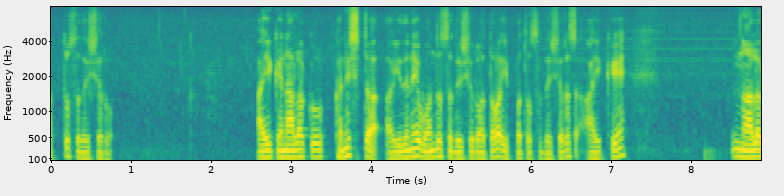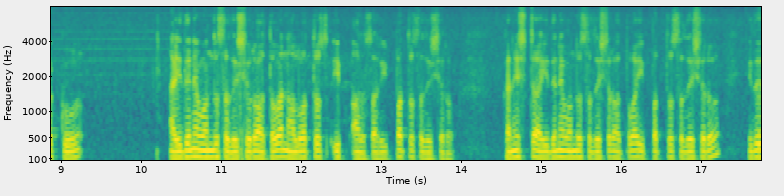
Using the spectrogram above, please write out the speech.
ಹತ್ತು ಸದಸ್ಯರು. ಆಯ್ಕೆ ನಾಲ್ಕು. ಕನಿಷ್ಠ ಐದನೇ ಒಂದು ಸದಸ್ಯರು ಅಥವಾ ಇಪ್ಪತ್ತು ಸದಸ್ಯರು ಆಯ್ಕೆ ನಾಲ್ಕು. ಐದನೇ ಒಂದು ಸದಸ್ಯರು ಅಥವಾ ನಲವತ್ತು ಇಪ್ ಸಾರಿ ಇಪ್ಪತ್ತು ಸದಸ್ಯರು. ಕನಿಷ್ಠ ಐದನೇ ಒಂದು ಸದಸ್ಯರು ಅಥವಾ ಇಪ್ಪತ್ತು ಸದಸ್ಯರು, ಇದು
